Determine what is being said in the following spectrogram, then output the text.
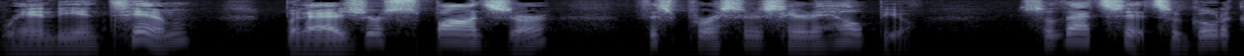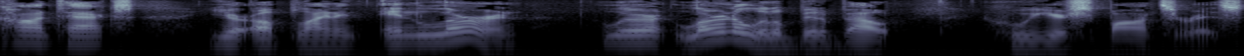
Randy and Tim, but as your sponsor, this person is here to help you. So that's it. So go to contacts, your upline, and, and learn. Learn learn a little bit about who your sponsor is.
